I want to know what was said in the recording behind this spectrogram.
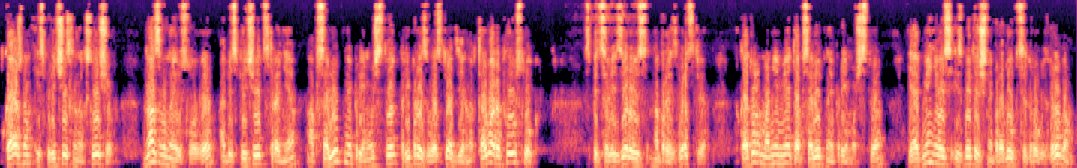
В каждом из перечисленных случаев названные условия обеспечивают стране абсолютное преимущество при производстве отдельных товаров и услуг. Специализируясь на производстве, в котором они имеют абсолютное преимущество, и обмениваясь избыточной продукцией друг с другом,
